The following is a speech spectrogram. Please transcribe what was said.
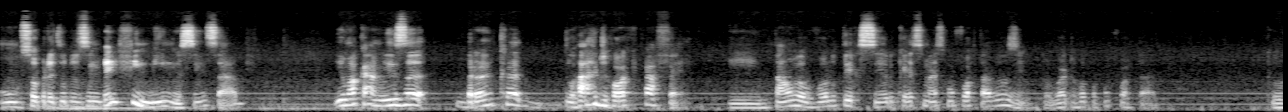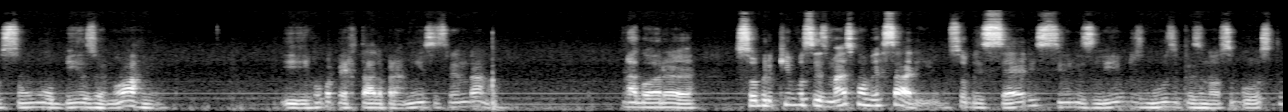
um sobretudozinho bem fininho, assim, sabe? E uma camisa branca do Hard Rock Café. E, então eu vou no terceiro, que é esse mais confortávelzinho. Eu gosto de roupa confortável. Porque eu sou um obeso enorme e roupa apertada para mim, esses treinos não dá não. Agora, sobre o que vocês mais conversariam? Sobre séries, filmes, livros, músicas e nosso gosto.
